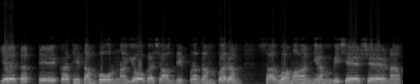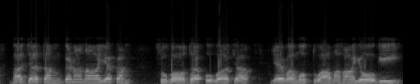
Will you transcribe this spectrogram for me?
एतत्ते कथितं पूर्णयोगशान्तिप्रदं परं सर्वमान्यं विशेषेण भजतं गणनायकं। सुबोध उवाच एवमुक्त्वा महायोगी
